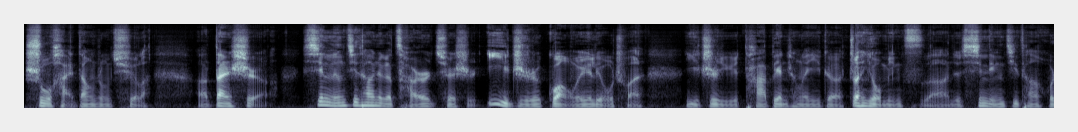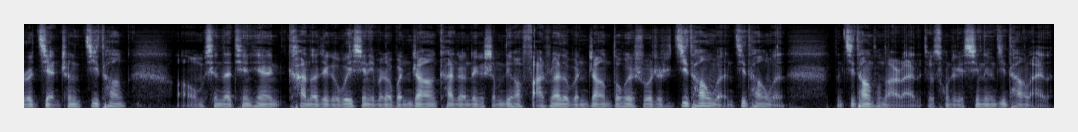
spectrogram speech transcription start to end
书海当中去了啊。但是，心灵鸡汤这个词儿却是一直广为流传，以至于它变成了一个专有名词啊，就心灵鸡汤或者简称鸡汤啊。我们现在天天看到这个微信里面的文章，看着那个什么地方发出来的文章，都会说这是鸡汤文，鸡汤文。那鸡汤从哪儿来的？就从这个心灵鸡汤来的。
